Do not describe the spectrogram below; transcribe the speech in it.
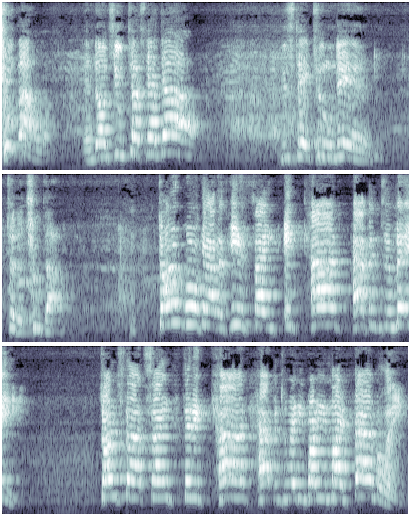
truth hour. And don't you touch that dial. You stay tuned in to the truth hour. Don't walk out of here saying it can't happen to me. Don't start saying that it can't happen to anybody in my family.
